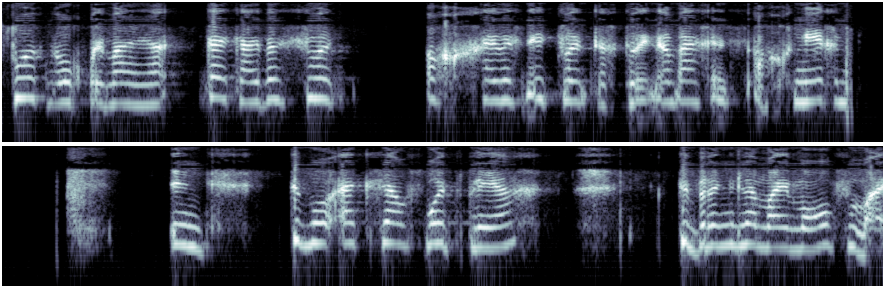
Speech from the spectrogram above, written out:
spook nog by my. Ja. Kyk, hy was so Ag, hy was net 20 toe hy nou weg is. Ag, 9. En toe wou ek selfmoord pleeg. Toe bring hulle my ma vir my.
